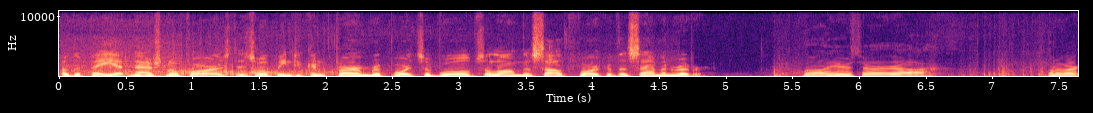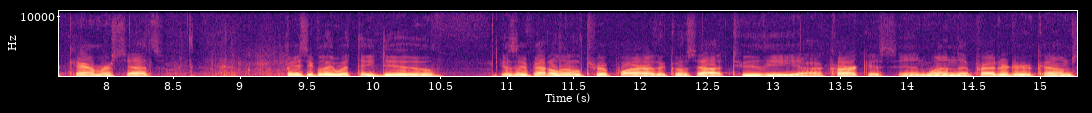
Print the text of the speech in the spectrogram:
of the Payette National Forest is hoping to confirm reports of wolves along the South Fork of the Salmon River. Well, here's our uh, one of our camera sets. Basically what they do is they've got a little tripwire that goes out to the uh, carcass, and when the predator comes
